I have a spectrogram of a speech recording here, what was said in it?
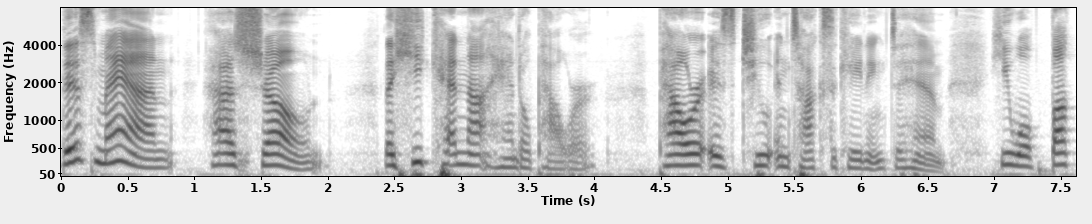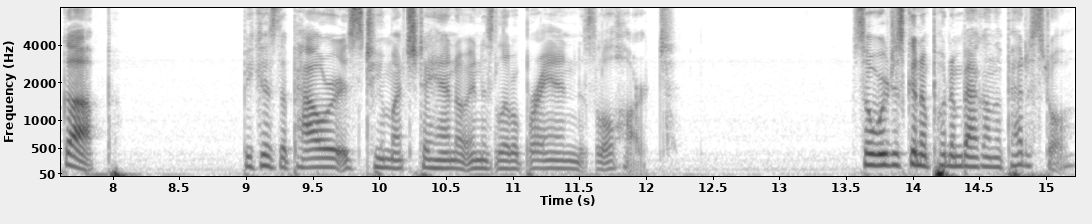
this man has shown that he cannot handle power. Power is too intoxicating to him. He will fuck up because the power is too much to handle in his little brain and his little heart. So we're just going to put him back on the pedestal.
